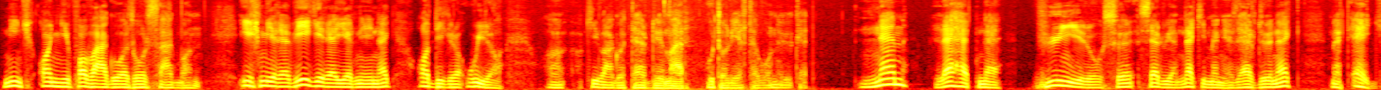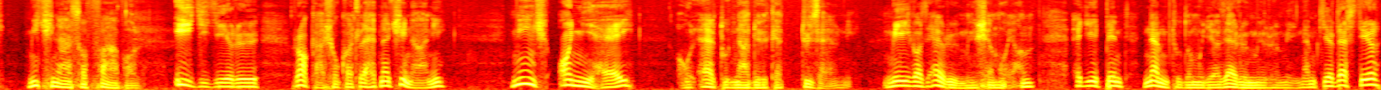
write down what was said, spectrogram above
Nincs annyi favágó az országban, és mire végére érnének, addigra újra a, kivágott erdő már utolérte volna őket. Nem lehetne fűnyíró szerűen neki menni az erdőnek, mert egy, mit csinálsz a fával? Így ígérő rakásokat lehetne csinálni, nincs annyi hely, ahol el tudnád őket tüzelni. Még az erőmű sem olyan. Egyébként nem tudom, ugye az erőműről még nem kérdeztél,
